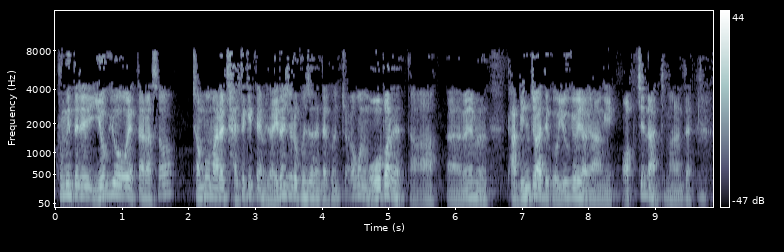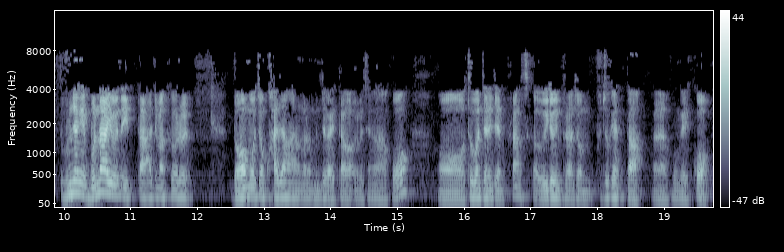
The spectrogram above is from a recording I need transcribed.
국민들이 6.25에 따라서 정부 말을 잘 듣기 때문이다. 이런 식으로 분석했는데 그건 조금 오버를 했다. 아, 왜냐면 다 민주화되고 6.25 영향이 없지는 않지만 하는데 분명히 문화 요인은 있다. 하지만 그거를 너무 좀 과장하는 것은 문제가 있다고 이렇게 생각하고 어, 두 번째는 이제 프랑스가 의료 인프라 좀 부족했다. 예, 그런 게 있고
